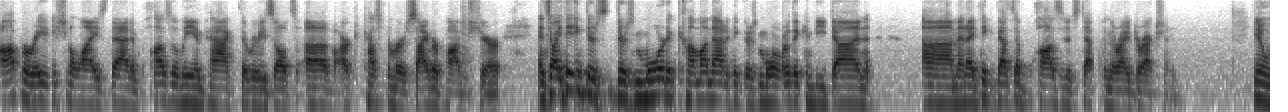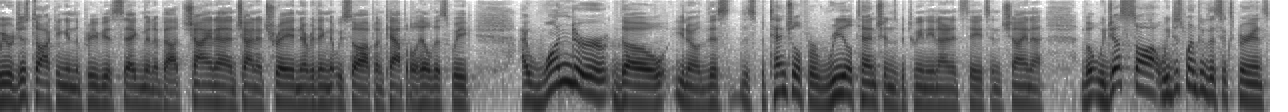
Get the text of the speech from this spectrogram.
operationalize that and positively impact the results of our customer cyber posture. And so I think there's there's more to come on that. I think there's more that can be done. Um, and I think that's a positive step in the right direction. You know, we were just talking in the previous segment about China and China trade and everything that we saw up on Capitol Hill this week. I wonder, though, you know, this this potential for real tensions between the United States and China. But we just saw, we just went through this experience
